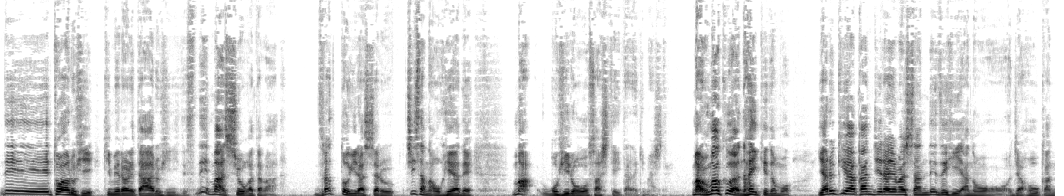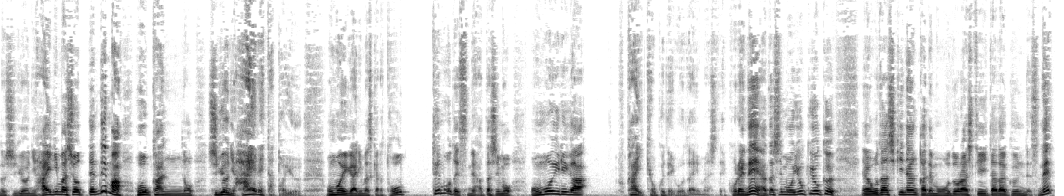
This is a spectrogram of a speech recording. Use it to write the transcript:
で、とある日、決められたある日にですね、まあ師匠方がずらっといらっしゃる小さなお部屋で、まあご披露をさせていただきまして。まあうまくはないけども、やる気は感じられましたんで、ぜひ、あの、じゃあ、宝冠の修行に入りましょうってんで、まあ、宝冠の修行に入れたという思いがありますから、とってもですね、私も思い入れが深い曲でございまして、これね、私もよくよく、えお座敷なんかでも踊らせていただくんですね。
